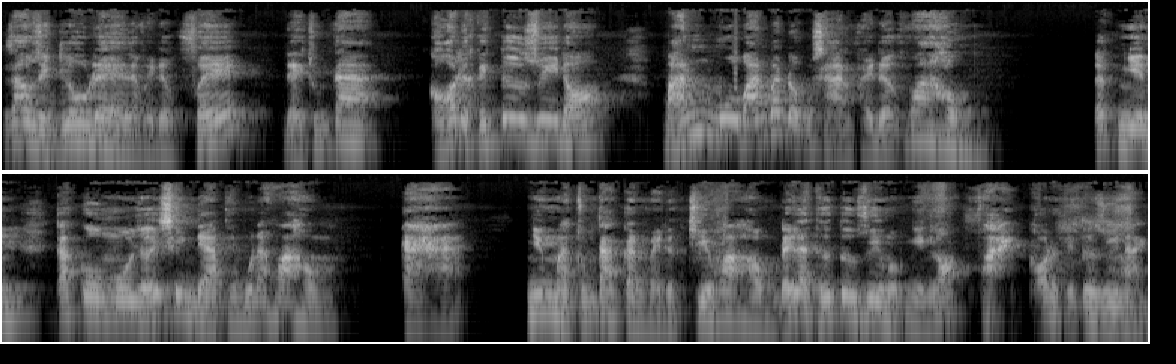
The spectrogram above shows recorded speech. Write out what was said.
giao dịch lô đề là phải được phế. Để chúng ta có được cái tư duy đó, bán, mua bán bất động sản phải được hoa hồng. Tất nhiên, các cô môi giới xinh đẹp thì muốn ăn hoa hồng cả. Nhưng mà chúng ta cần phải được chia hoa hồng. Đấy là thứ tư duy một nghìn lót phải có được cái tư duy này.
